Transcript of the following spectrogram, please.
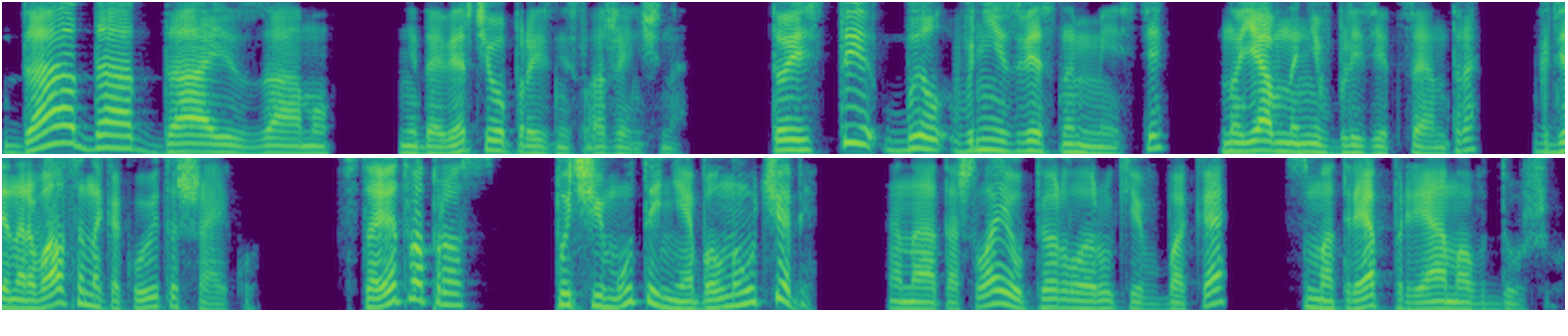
«Да-да-да, Изаму», — недоверчиво произнесла женщина. «То есть ты был в неизвестном месте, но явно не вблизи центра, где нарвался на какую-то шайку. Встает вопрос, почему ты не был на учебе?» Она отошла и уперла руки в бока, смотря прямо в душу.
